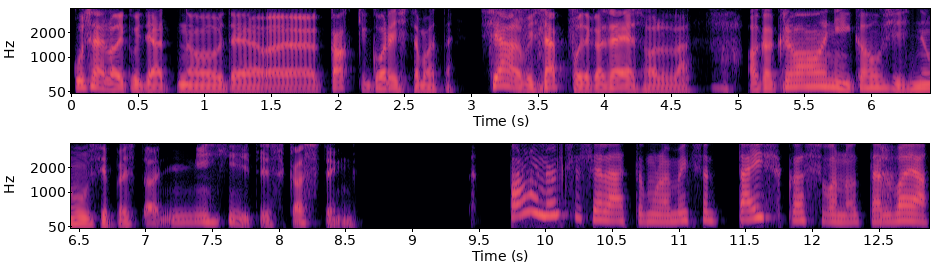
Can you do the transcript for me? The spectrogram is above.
kuseloigud jätnud äh,, kakki koristamata, seal võis näppudega sees olla, aga kraanikausis nõusi pesta on nii disgusting. palun üldse seleta mulle, miks on täiskasvanutel vaja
